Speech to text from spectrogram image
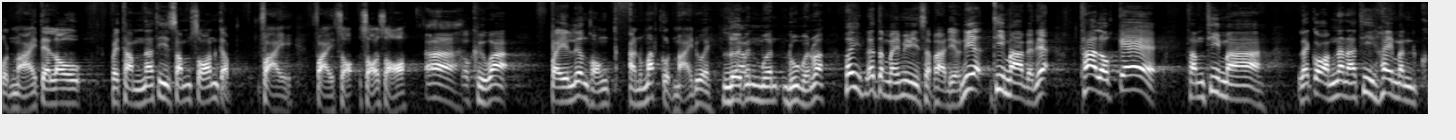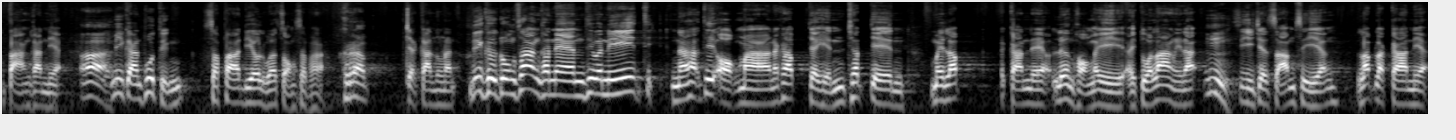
กฎหมาย แต่เราไปทำหน้าที่ซ้ำซ้อนกับฝ่ายฝ่ายสสสอ่าก็คือว่าไปเรื่องของอนุมัติกฎหมายด้วย เลยมันเหมือนดูเหมือนว่าเฮ้ยแล้วทำไมไม่มีสภาเดียวเนี่ยที่มาแบบเนี้ยถ้าเราแก้ทำที่มาและก็อำนาจหน้าที่ให้มันต่างกันเนี่ยอ่ามีการพูดถึงสภาเดียวหรือว่าสองสภาครับจัดการตรงนั้น นี่คือโครงสร้างคะแนนที่วันนี้ที่นะฮะที่ออกมานะครับจะเห็นชัดเจนไม่รับ การในเรื่องของไอ้ไอ้ตัวล่างนี่นะ473เสียง รับหลักการเนี่ย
